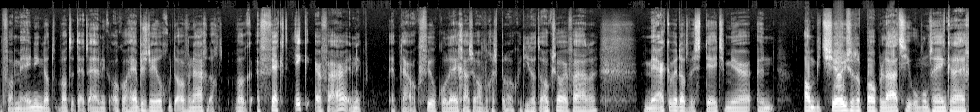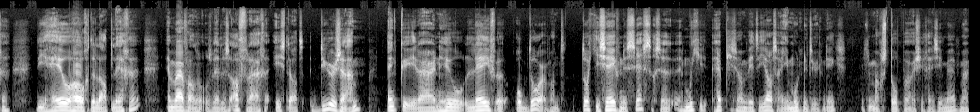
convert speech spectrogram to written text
van mening dat wat het uiteindelijk, ook al hebben ze er heel goed over nagedacht, welk effect ik ervaar, en ik heb daar ook veel collega's over gesproken die dat ook zo ervaren, merken we dat we steeds meer een ambitieuzere populatie om ons heen krijgen, die heel hoog de lat leggen en waarvan we ons wel eens afvragen, is dat duurzaam en kun je daar een heel leven op door? Want tot je 67ste moet je, heb je zo'n witte jas aan. Je moet natuurlijk niks je mag stoppen als je geen zin meer hebt. Maar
